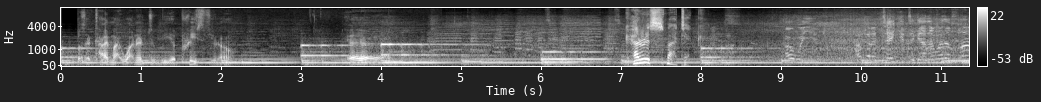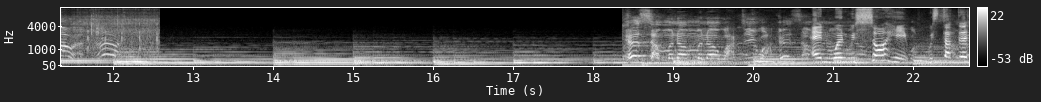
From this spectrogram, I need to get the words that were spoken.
It was a time I wanted to be a priest, you know. Yeah. Charismatic. How are you? I'm gonna take you together with a flower. Ah. And when we saw him, we started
